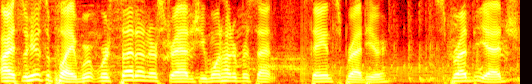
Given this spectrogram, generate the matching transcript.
right, so here's the play. We're, we're set on our strategy. 100% stay in spread here. Spread the edge.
